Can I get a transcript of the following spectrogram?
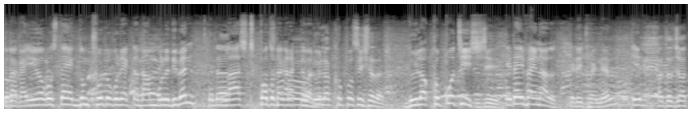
তো কাকা এই অবস্থায় একদম ছোট করে একটা দাম বলে দিবেন। এটা- লাস্ট কত টাকা রাখতে দুই পারবেন লক্ষ পঁচিশ হাজার। দুই লক্ষ পঁচিশ। এটাই ফাইনাল এটাই ফাইনাল এর হয়তো যত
